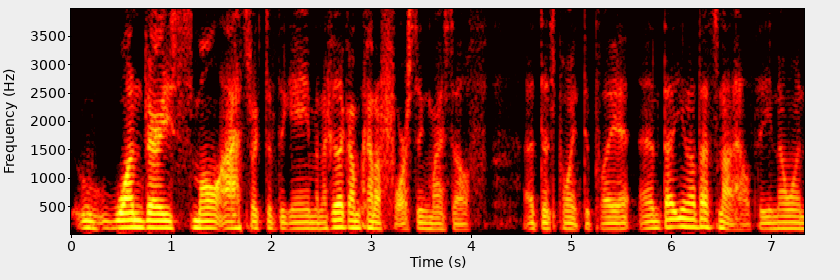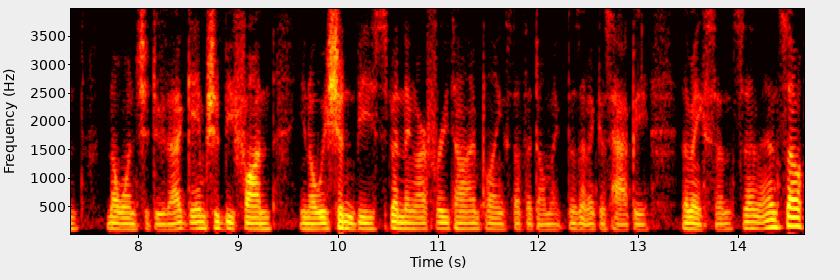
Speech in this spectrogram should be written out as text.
one very small aspect of the game, and I feel like I'm kind of forcing myself at this point to play it. And that you know that's not healthy. No one no one should do that. Game should be fun. You know we shouldn't be spending our free time playing stuff that don't make doesn't make us happy. That makes sense. And and so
